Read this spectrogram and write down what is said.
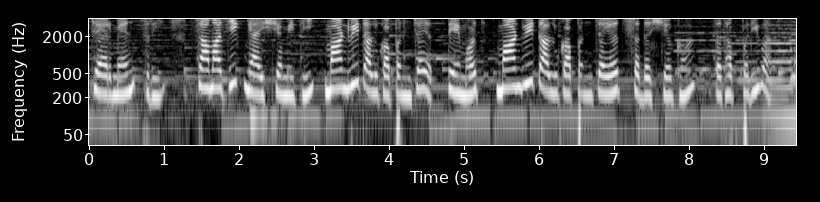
ચેરમેન શ્રી સામાજિક ન્યાય સમિતિ, માંડવી તાલુકા પંચાયત તેમજ માંડવી તાલુકા પંચાયત સદસ્યગણ તથા પરિવાર.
